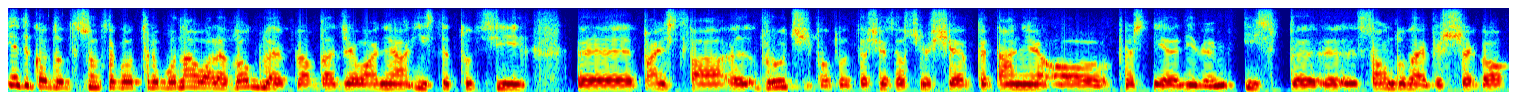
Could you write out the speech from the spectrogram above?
nie tylko dotyczącego Trybunału, ale w ogóle prawda, działania instytucji y, państwa wrócić, bo tu też jest oczywiście pytanie o kwestię nie wiem, izb y, Sądu Najwyższego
